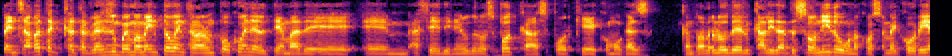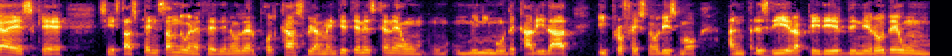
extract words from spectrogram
Pensaba que tal vez es un buen momento entrar un poco en el tema de em, hacer dinero de los podcasts, porque como que has cantado lo de calidad de sonido, una cosa me corría es que si estás pensando en hacer dinero del podcast, realmente tienes que tener un, un- un mínimo de calidad y profesionalismo antes de ir a pedir dinero de un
